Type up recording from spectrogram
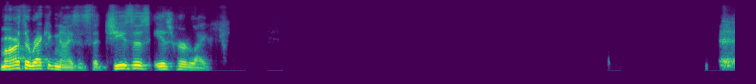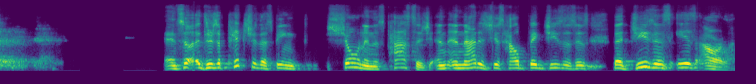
Martha recognizes that Jesus is her life. And so uh, there's a picture that's being shown in this passage, and, and that is just how big Jesus is, that Jesus is our life,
